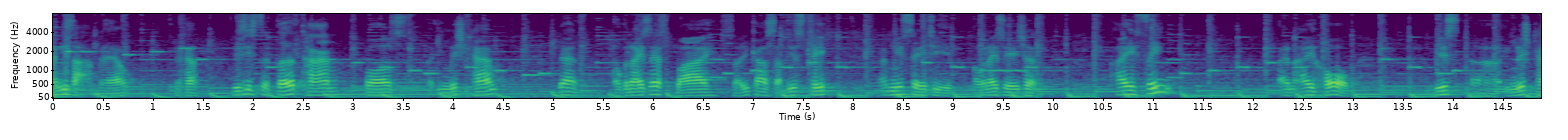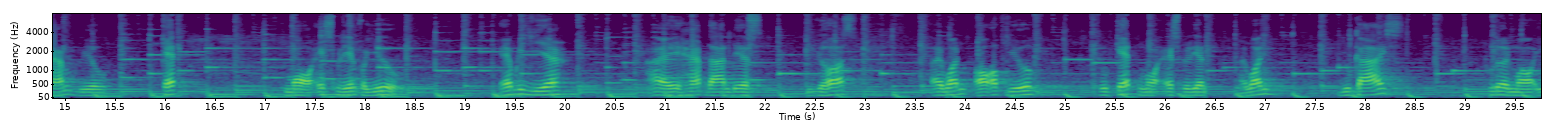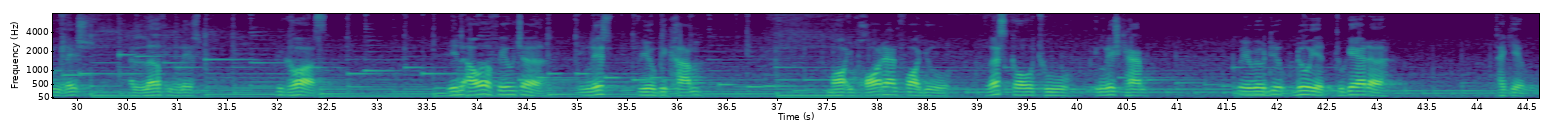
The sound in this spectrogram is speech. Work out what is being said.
3 แล้วนะครับ This is the third time for English camp that organized by Sarika Sub District Administrative Organization. I think and I hope this uh, English camp will get more experience for you. Every year I have done this because I want all of you to get more experience. I want you guys to learn more English and love English because in our future English will become more important for you. Let's go to English camp. We will do, do it together. Thank you.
